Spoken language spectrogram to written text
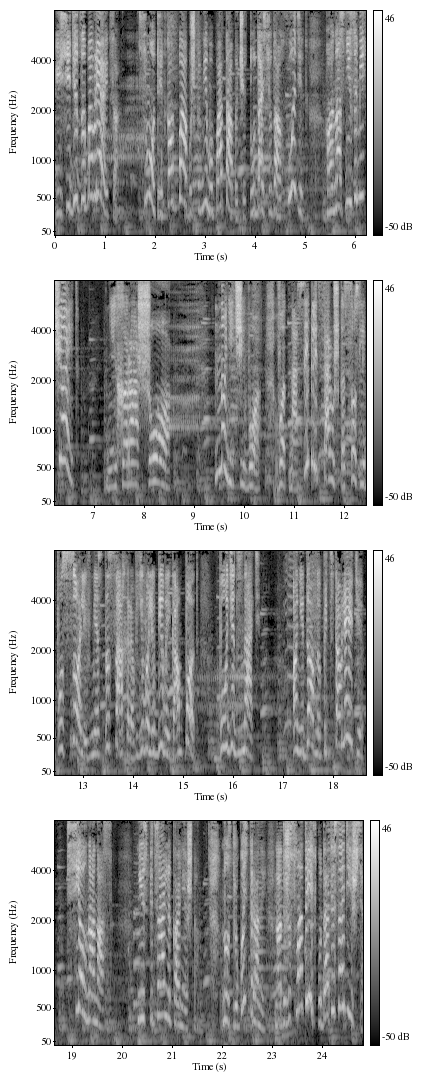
и сидит забавляется. Смотрит, как бабушка мимо Потапыча туда-сюда ходит, а нас не замечает Нехорошо. Но ничего, вот насыплет старушка сослепу соли вместо сахара в его любимый компот. Будет знать. А недавно, представляете, сел на нас. Не специально, конечно. Но с другой стороны, надо же смотреть, куда ты садишься.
